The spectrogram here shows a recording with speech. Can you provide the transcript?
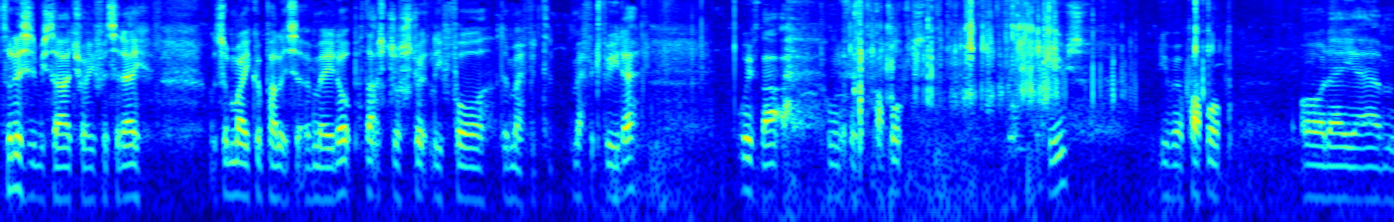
So this is my side tray for today. Some micro pellets that I've made up. That's just strictly for the method method feeder. With that, I'm going to fish pop-ups, juice, either a pop-up or a um,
